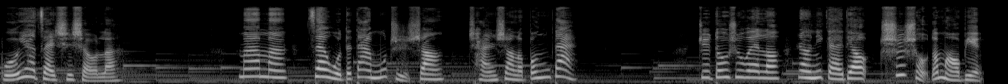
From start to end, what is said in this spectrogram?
不要再吃手了。妈妈在我的大拇指上缠上了绷带，这都是为了让你改掉吃手的毛病。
